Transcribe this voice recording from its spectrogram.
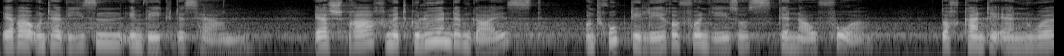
Er war unterwiesen im Weg des Herrn. Er sprach mit glühendem Geist und trug die Lehre von Jesus genau vor, doch kannte er nur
